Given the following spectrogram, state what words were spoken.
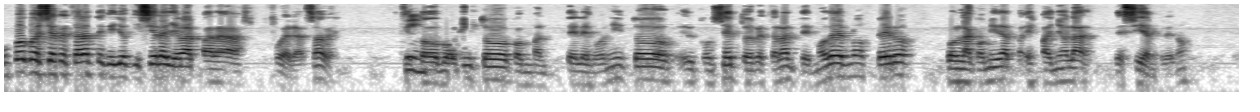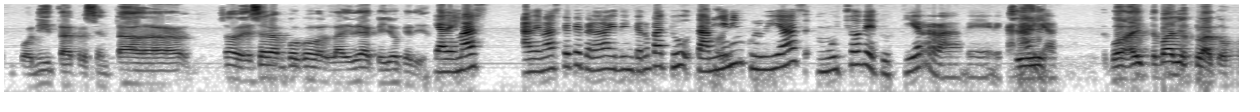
un poco ese restaurante que yo quisiera llevar para fuera, ¿sabes? Sí. Todo bonito, con manteles bonitos, el concepto de restaurante moderno, pero con la comida española de siempre, ¿no? Bonita, presentada, ¿sabes? Esa era un poco la idea que yo quería. Y además Además, Pepe, perdona que te interrumpa, tú también incluías mucho de tu tierra, de, Canarias. Sí. Bueno, hay varios platos.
